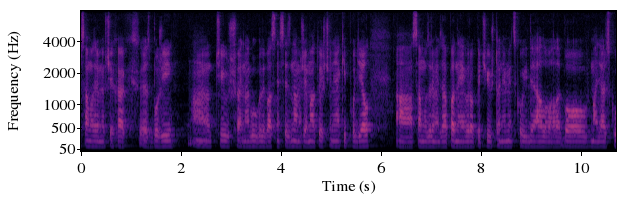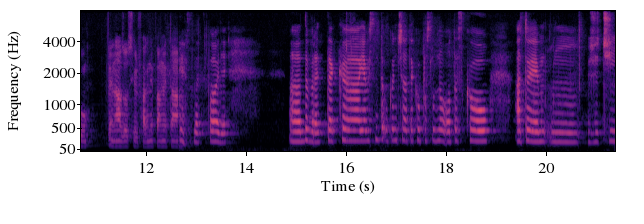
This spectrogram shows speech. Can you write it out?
samozrejme v Čechách zboží, či už aj na Google vlastne seznam, že má tu ešte nejaký podiel a samozrejme v západnej Európe, či už to Nemecko ideálo, alebo v Maďarsku, ten názov si už fakt nepamätám. Jasne, v pohode. Dobre, tak ja by som to ukončila takou poslednou otázkou a to je, mm, že či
